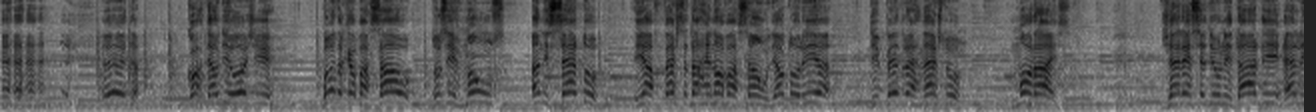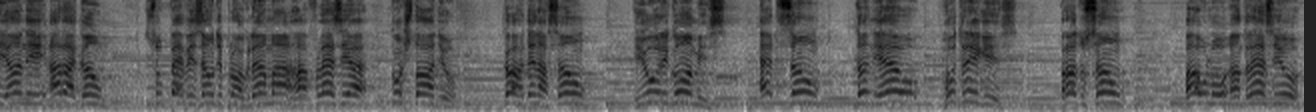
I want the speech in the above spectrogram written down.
Eita, Cordel de hoje, Banda Cabaçal dos irmãos Aniceto e a Festa da Renovação, de autoria de Pedro Ernesto Moraes. Gerência de unidade Eliane Aragão. Supervisão de programa Raflésia Custódio. Coordenação Yuri Gomes. Edição Daniel Rodrigues. Produção Paulo Andrésio,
